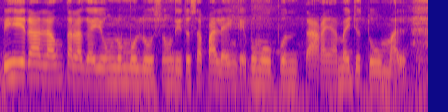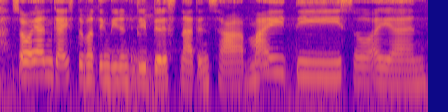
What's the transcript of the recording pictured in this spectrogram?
bihira lang talaga yung lumulusong dito sa palengke, pumupunta. Kaya medyo tumal. So, ayan guys, dumating din yung deliveries natin sa Mighty. So, ayan.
